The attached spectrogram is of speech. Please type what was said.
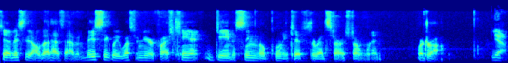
So yeah, basically all that has to happen. Basically, Western New York Flash can't gain a single point if the Red Stars don't win or draw. Yeah.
